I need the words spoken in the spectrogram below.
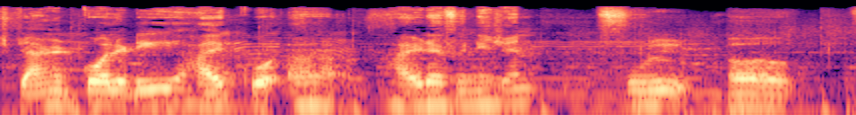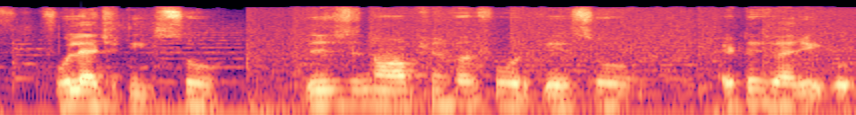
standard quality high uh, high definition full uh, full HD so this is no option for 4k so it is very good,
